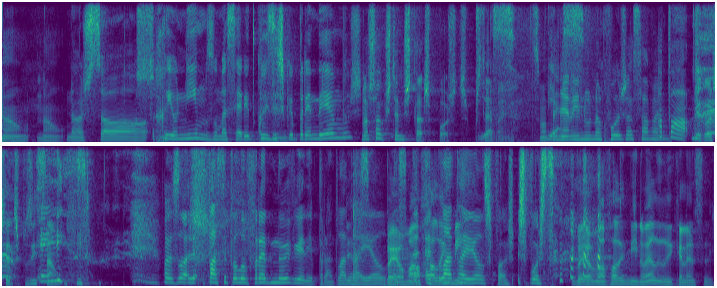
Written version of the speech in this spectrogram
Não, não. Nós só Sim. Uhum. reunimos uma série de coisas que aprendemos. Nós só gostamos de estar expostos, percebem? Yes. Se me Yes. apanharem nu na rua já sabem. Ah pá, Eu gosto da é disposição. isso. Mas olha, passa pelo Fred nu e fica tipo, pronto, lá está Yes. ele. Bem ou mal, a- fala em lá está mim. ele exposto. Bem ou mal fala em mim, não é, Lili Cananças?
